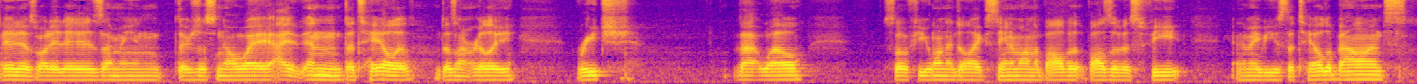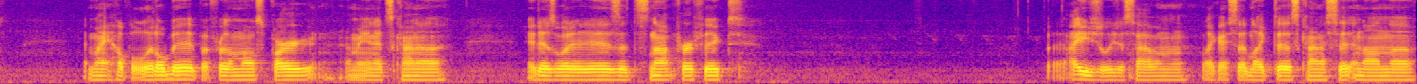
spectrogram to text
it is what it is. I mean, there's just no way. I and the tail doesn't really reach that well. So if you wanted to like stand him on the ball balls of his feet and maybe use the tail to balance, it might help a little bit. But for the most part, I mean, it's kind of it is what it is. It's not perfect. But I usually just have him, like I said, like this, kind of sitting on the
